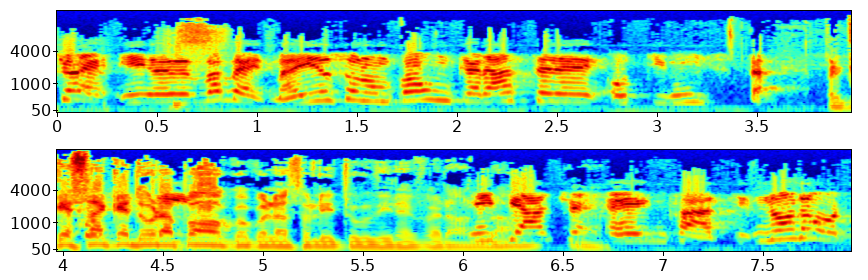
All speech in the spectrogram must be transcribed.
cioè, eh, vabbè, ma io sono un po' un carattere ottimista. Perché sa che dura poco quella solitudine, però. Mi no? piace, eh. Eh, infatti, no, no,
